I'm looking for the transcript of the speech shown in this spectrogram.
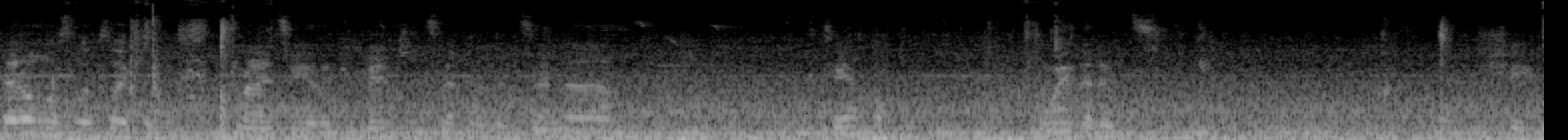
That almost looks like it reminds me of the convention center that's in um, Tampa. The way that it's shaped.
